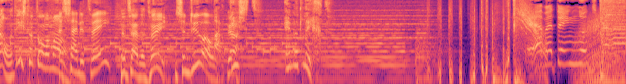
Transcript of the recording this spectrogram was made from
Nou, wat is dat allemaal? Het zijn er twee. Dat zijn er twee. Het is een duo. Artiest in het licht. Everything looks right.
